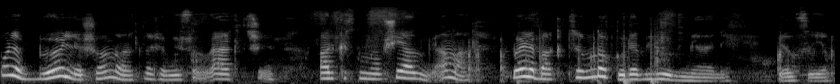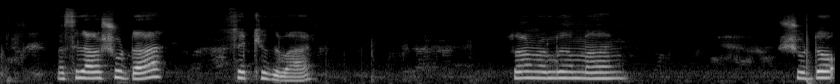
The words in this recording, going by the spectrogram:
Burada böyle şu anda arkadaşlar bir sürü arkadaşım arkasında bir şey yazmıyor ama böyle baktığımda görebiliyorum yani yazıyı. Mesela şurada 8 var. Sonralığıma şurada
